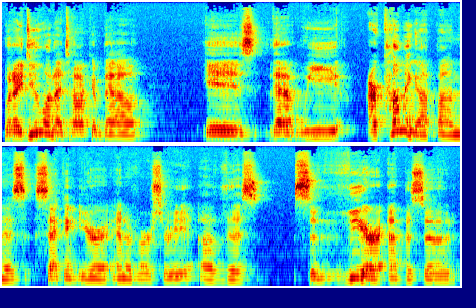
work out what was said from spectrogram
what I do want to talk about is that we are coming up on this second year anniversary of this severe episode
